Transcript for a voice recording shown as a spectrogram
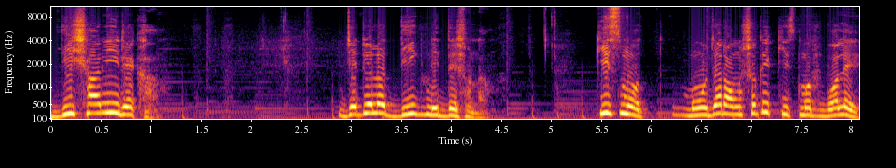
দিশারি রেখা। যেটি হলো দিক নির্দেশনা। কিসমত, মৌজার অংশকে কিসমত বলে,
